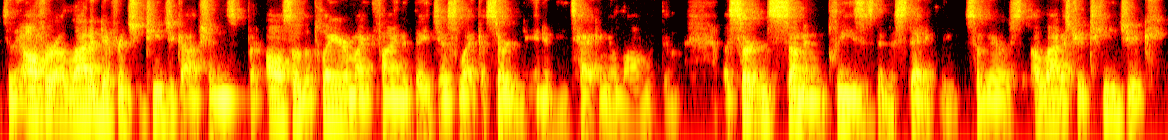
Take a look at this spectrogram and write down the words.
So they offer a lot of different strategic options, but also the player might find that they just like a certain enemy tagging along with them. A certain summon pleases them aesthetically. So there's a lot of strategic,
